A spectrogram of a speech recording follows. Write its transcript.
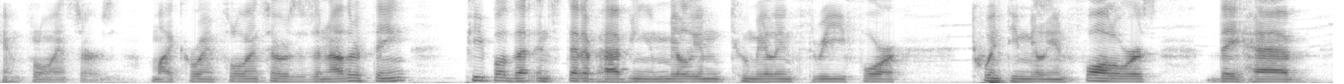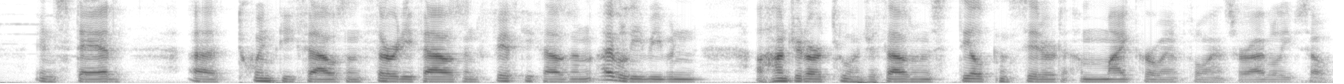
influencers. Micro influencers is another thing. People that instead of having a million, two million, three, four, 20 million followers, they have instead uh, 20,000, 30,000, 50,000, I believe even 100 or 200,000 is still considered a micro influencer. I believe so.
